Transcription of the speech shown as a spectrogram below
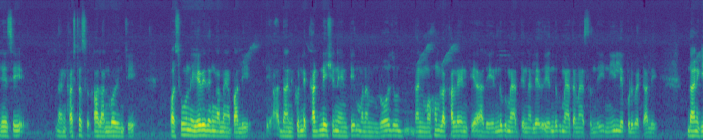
చేసి దాని కష్ట సుఖాలు అనుభవించి పశువును ఏ విధంగా మేపాలి దానికి ఉండే కండిషన్ ఏంటి మనం రోజు దాని మొహంలో కళ ఏంటి అది ఎందుకు మేత తినలేదు ఎందుకు మేత మేస్తుంది నీళ్ళు ఎప్పుడు పెట్టాలి దానికి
